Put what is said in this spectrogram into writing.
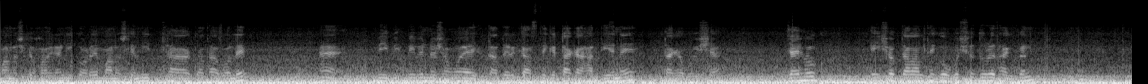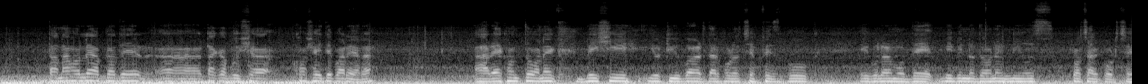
মানুষকে হয়রানি করে মানুষকে মিথ্যা কথা বলে হ্যাঁ বি- বিভিন্ন সময়ে তাদের কাছ থেকে টাকা হাতিয়ে নেয় টাকা পয়সা যাই হোক, এইসব দালাল থেকে অবশ্যই দূরে থাকবেন। তা না হলে আপনাদের টাকা পয়সা খসাইতে পারে এরা। আর এখন তো অনেক বেশি ইউটিউবার, তারপর হচ্ছে ফেসবুক এগুলোর মধ্যে বিভিন্ন ধরনের নিউজ প্রচার করছে।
